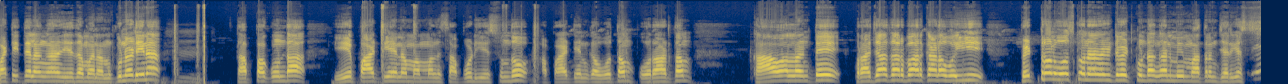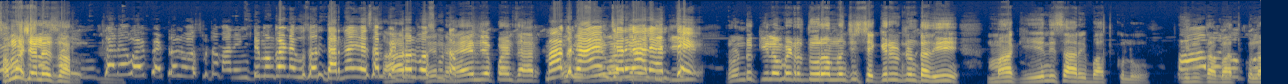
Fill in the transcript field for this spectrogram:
మట్టి తెలంగాణ చేద్దామని అనుకున్నాడు ఈయన. తప్పకుండా ఏ పార్టీ అయినా మమ్మల్ని సపోర్ట్ చేస్తుందో ఆ పార్టీ వెనక పోతాం పోరాడతాం. కావాలంటే ప్రజా దర్బార్ కాడ పోయి పెట్రోల్ పోసుకొని అన్నట్టు పెట్టుకుంటాం కానీ మేము మాత్రం జరిగే సమస్య లేదు సార్. ఇంటి ముంగనే కూర్చొని ధర్నా చేసాం పెట్రోల్ పోసుకుంటాం. చెప్పండి సార్. మాకు న్యాయం జరగాలి అంతే. రెండు కిలోమీటర్ దూరం నుంచి సెక్యూరిటీ ఉంటది. మాకు ఏంది సార్ ఈ బతుకులు? ఇంత బతుకుల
